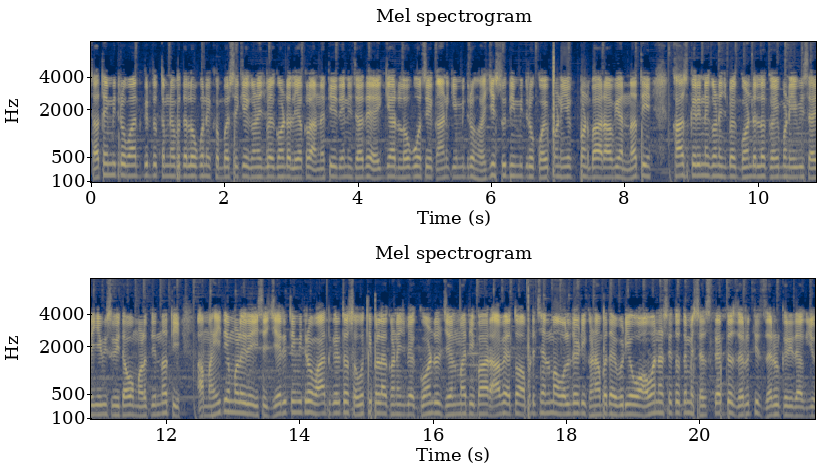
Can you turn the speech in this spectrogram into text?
સાથે મિત્રો વાત કરીએ તો તમને બધા લોકોને ખબર છે કે ગણેશભાઈ ગોંડલ એકલા નથી, તેની સાથે અગિયાર લોકો છે, કારણ કે મિત્રો હજી સુધી મિત્રો કોઈ પણ એક પણ બહાર આવ્યા નથી. ખાસ કરીને ગણેશભાઈ ગોંડલને કંઈ પણ એવી સારી એવી સુવિધાઓ મળતી નથી. આ માહિતી મળી રહી છે. જે રીતે મિત્રો વાત કરીએ તો સૌથી પહેલાં ગણેશભાઈ ગોંડલ જેલમાંથી બહાર આવે તો આપણી ચેનલમાં ઓલરેડી ઘણા બધા વીડિયો આવવાના છે, તો તમે સબસ્ક્રાઈબ તો જરૂરથી જરૂર કરી રાખજો.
